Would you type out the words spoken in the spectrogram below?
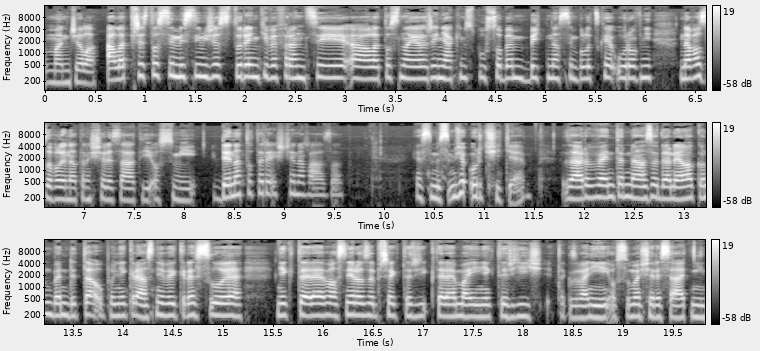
manžela. Ale přesto si myslím, že studenti ve Francii eh, letos na jaře nějakým způsobem, byť na symbolické úrovni, navazovali na ten 68. Jde na to tedy ještě navázat? Navázat? Já si myslím, že určitě. Zároveň ten názor Daniela Konbendita úplně krásně vykresluje některé vlastně rozepře, kteří, které mají někteří takzvaní 68.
